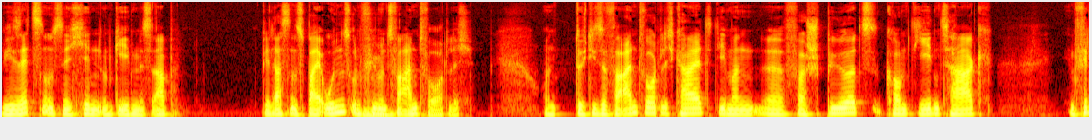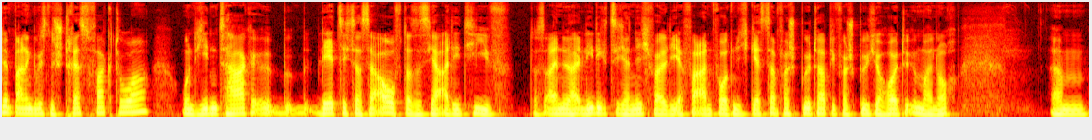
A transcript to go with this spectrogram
wir setzen uns nicht hin und geben es ab. Wir lassen es bei uns und fühlen mhm. uns verantwortlich. Und durch diese Verantwortlichkeit, die man äh, verspürt, kommt jeden Tag, empfindet man einen gewissen Stressfaktor und jeden Tag äh, lädt sich das ja auf. Das ist ja additiv. Das eine erledigt sich ja nicht, weil die Verantwortung, die ich gestern verspürt habe, die verspüre ich ja heute immer noch. Ähm,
